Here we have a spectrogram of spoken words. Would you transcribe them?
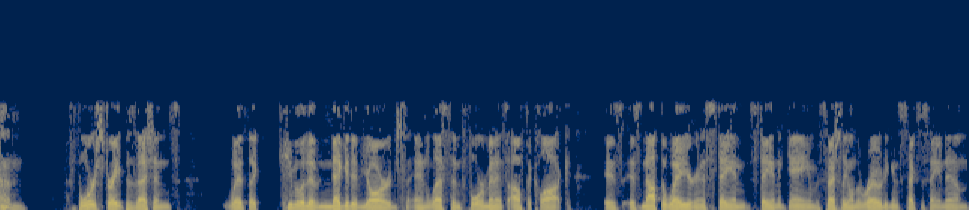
four straight possessions with a cumulative negative yards and less than four minutes off the clock is is not the way you're going to stay in stay in a game, especially on the road against Texas A&M.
